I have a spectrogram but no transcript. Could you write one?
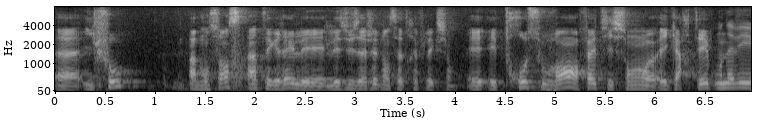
euh, il faut, à mon sens, intégrer les, usagers dans cette réflexion. Et, trop souvent, en fait, ils sont euh, écartés. On avait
